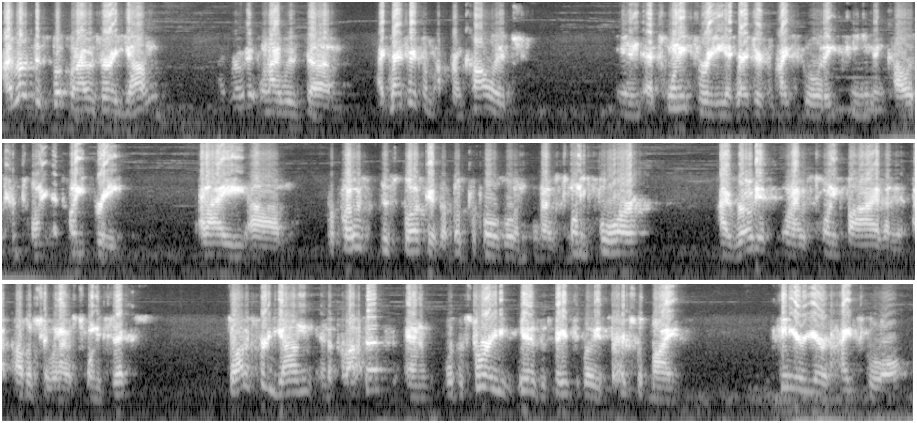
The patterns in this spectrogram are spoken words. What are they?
I wrote this book when I was very young. I wrote it when I was. Um, I graduated from from college in at 23. I graduated from high school at 18, and college from 20 at 23. And I um, proposed this book as a book proposal when I was 24. I wrote it when I was 25, and I published it when I was 26. So I was pretty young in the process. And what the story is is basically it starts with my senior year in high school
